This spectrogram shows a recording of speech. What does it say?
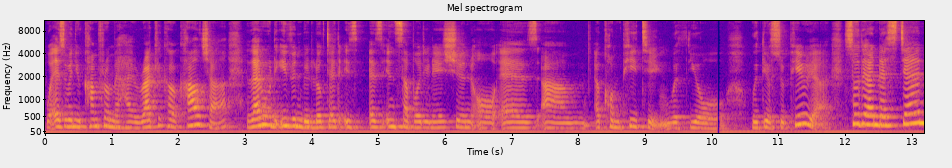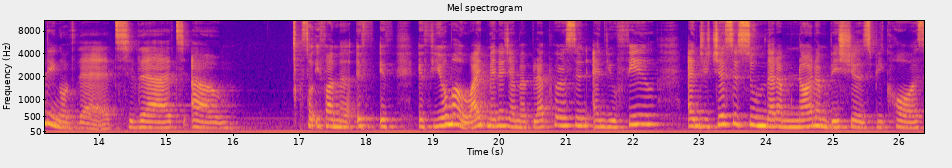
Whereas when you come from a hierarchical culture, that would even be looked at as, as insubordination or as um, a competing with your with your superior. So the understanding of that that um, so if I'm a if if if you're my white manager, I'm a black person, and you feel and you just assume that I'm not ambitious because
